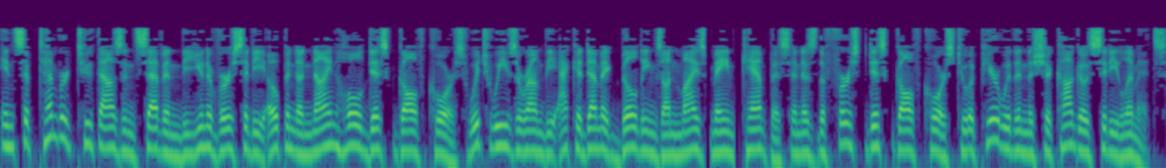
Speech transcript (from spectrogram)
In September 2007 the university opened a nine-hole disc golf course which weaves around the academic buildings on MI's main campus and is the first disc golf course to appear within the Chicago city limits.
